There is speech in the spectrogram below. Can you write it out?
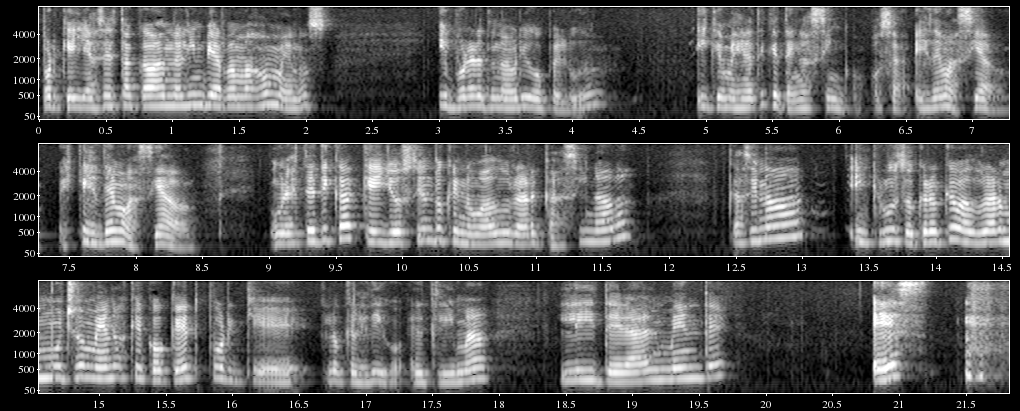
porque ya se está acabando el invierno más o menos y ponerte un abrigo peludo y que imagínate que tengas cinco, o sea, es demasiado, es que es demasiado. Una estética que yo siento que no va a durar casi nada, casi nada, incluso creo que va a durar mucho menos que Coquette porque lo que les digo, el clima literalmente es,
